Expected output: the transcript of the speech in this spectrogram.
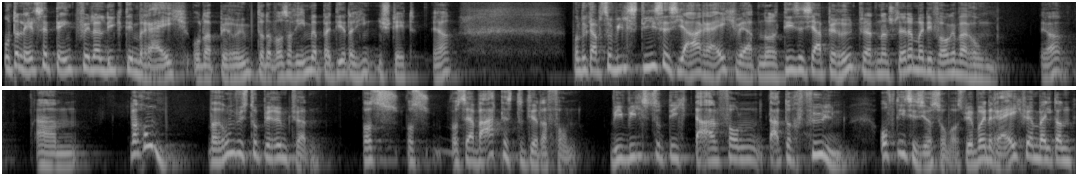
Und der letzte Denkfehler liegt im Reich oder berühmt oder was auch immer bei dir da hinten steht. Ja? und du glaubst, du willst dieses Jahr reich werden oder dieses Jahr berühmt werden, dann stell dir mal die Frage, warum? Ja, ähm, warum? Warum willst du berühmt werden? Was, was, was erwartest du dir davon? Wie willst du dich davon, dadurch fühlen? Oft ist es ja sowas. Wir wollen reich werden, weil dann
